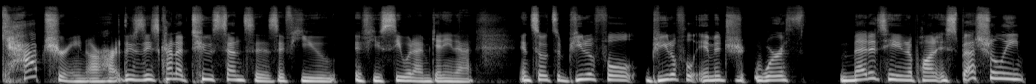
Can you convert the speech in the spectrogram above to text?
capturing our heart. There's these kind of two senses if you if you see what I'm getting at. And so it's a beautiful beautiful image worth meditating upon especially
